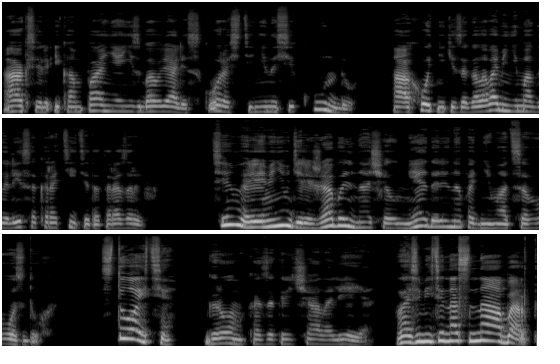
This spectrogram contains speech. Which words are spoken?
Аксель и компания не сбавляли скорости ни на секунду, а охотники за головами не могли сократить этот разрыв. Тем временем дирижабль начал медленно подниматься в воздух. «Стойте!» — громко закричала Лея. «Возьмите нас на борт!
